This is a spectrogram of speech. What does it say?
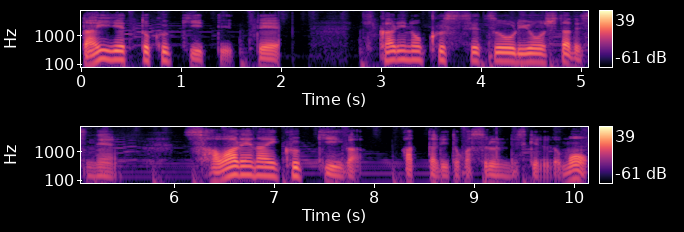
ダイエットクッキーって言って、光の屈折を利用したですね、触れないクッキーがあったりとかするんですけれども、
